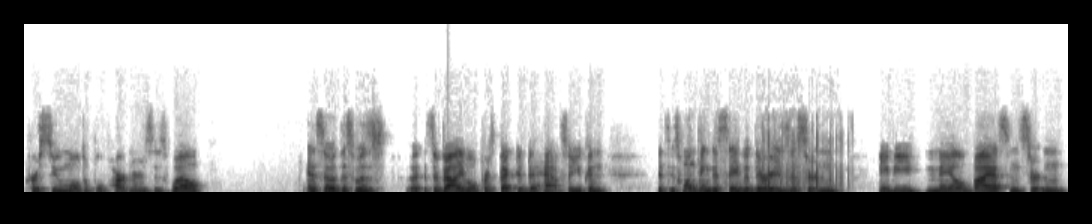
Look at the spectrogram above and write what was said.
pursue multiple partners as well. And so this was it's a valuable perspective to have. So you can it's, it's one thing to say that there is a certain maybe male bias in certain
